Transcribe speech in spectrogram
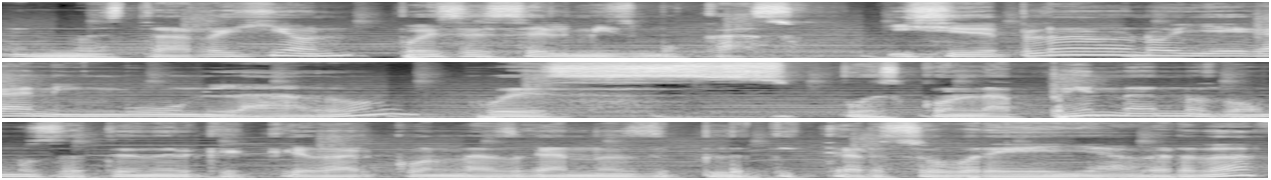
nuestra región, pues es el mismo caso. Y si de plano no llega a ningún lado, pues, pues con la pena nos vamos a tener que quedar con las ganas de platicar sobre ella, ¿verdad?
